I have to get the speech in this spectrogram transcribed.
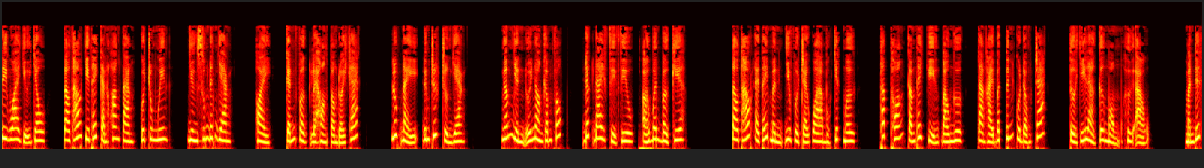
Đi qua Dự Châu, Tào Tháo chỉ thấy cảnh hoang tàn của Trung Nguyên, nhưng xuống đến Giang, Hoài, cảnh vật lại hoàn toàn đổi khác. Lúc này đứng trước Trường Giang, ngắm nhìn núi non gấm phốc, đất đai phì phiêu ở bên bờ kia. Tào Tháo lại thấy mình như vừa trải qua một giấc mơ, thấp thoáng cảm thấy chuyện bạo ngược, tàn hại bách tính của Động Trác, tựa chỉ là cơn mộng hư ảo. Mạnh Đức,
